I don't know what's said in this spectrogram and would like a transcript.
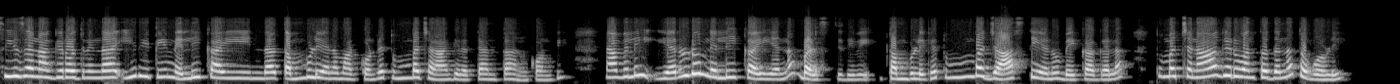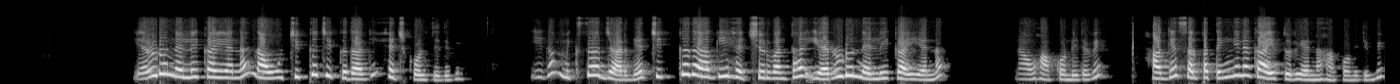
ಸೀಸನ್ ಆಗಿರೋದ್ರಿಂದ ಈ ರೀತಿ ನೆಲ್ಲಿಕಾಯಿಯಿಂದ ತಂಬುಳಿಯನ್ನ ಮಾಡ್ಕೊಂಡ್ರೆ ತುಂಬಾ ಚೆನ್ನಾಗಿರುತ್ತೆ ಅಂತ ಅನ್ಕೊಂಡ್ವಿ. ನಾವಿಲ್ಲಿ ಎರಡು ನೆಲ್ಲಿಕಾಯಿಯನ್ನ ಬಳಸ್ತಿದೀವಿ. ತಂಬುಳಿಗೆ ತುಂಬಾ ಜಾಸ್ತಿ ಏನು ಬೇಕಾಗಲ್ಲ. ತುಂಬಾ ಚೆನ್ನಾಗಿರುವಂತದನ್ನ ತಗೊಳ್ಳಿ. ಎರಡು ನೆಲ್ಲಿಕಾಯಿಯನ್ನ ನಾವು ಚಿಕ್ಕ ಚಿಕ್ಕದಾಗಿ ಹೆಚ್ಕೊಳ್ತಿದೀವಿ. ಈಗ ಮಿಕ್ಸರ್ ಜಾರ್ಗೆ ಚಿಕ್ಕದಾಗಿ ಹೆಚ್ಚಿರುವಂತಹ ಎರಡು ನೆಲ್ಲಿಕಾಯಿಯನ್ನ ನಾವು ಹಾಕೊಂಡಿದೀವಿ. ಹಾಗೆ ಸ್ವಲ್ಪ ತೆಂಗಿನಕಾಯಿ ತುರಿಯನ್ನ ಹಾಕೊಂಡಿದೀವಿ.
